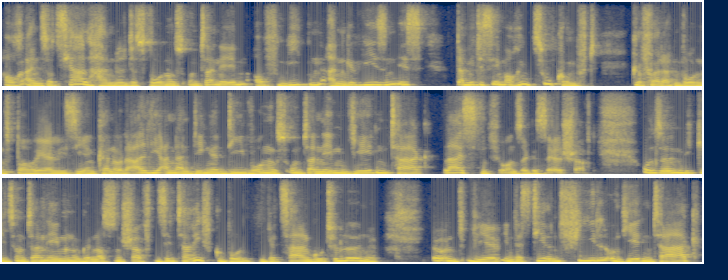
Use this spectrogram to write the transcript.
auch ein Sozialhandel des Wohnungsunternehmen auf Mieten angewiesen ist, damit es eben auch in Zukunft geförderten Wohnungsbau realisieren kann oder all die anderen Dinge, die Wohnungsunternehmen jeden Tag leisten für unsere Gesellschaft. Unsere Mitgliedsunternehmen und Genossenschaften sind tarifgebunden. Wir zahlen gute Löhne und wir investieren viel und jeden Tag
